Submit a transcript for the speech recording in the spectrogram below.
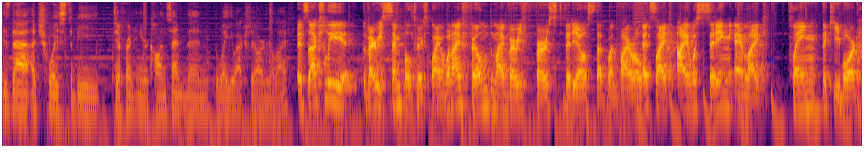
Is that a choice to be different in your content than the way you actually are in real life? It's actually very simple to explain. When I filmed my very first videos that went viral, it's like I was sitting and like playing the keyboard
